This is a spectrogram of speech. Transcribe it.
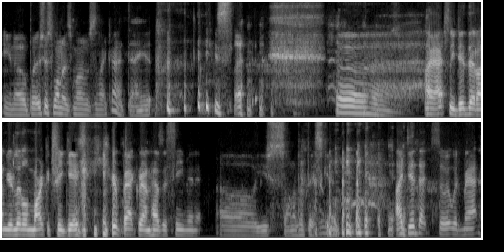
You know, but it's just one of those moments like, God dang it. He's like, uh, I actually did that on your little marquetry gig. your background has a seam in it. oh, you son of a biscuit. I did that so it would match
